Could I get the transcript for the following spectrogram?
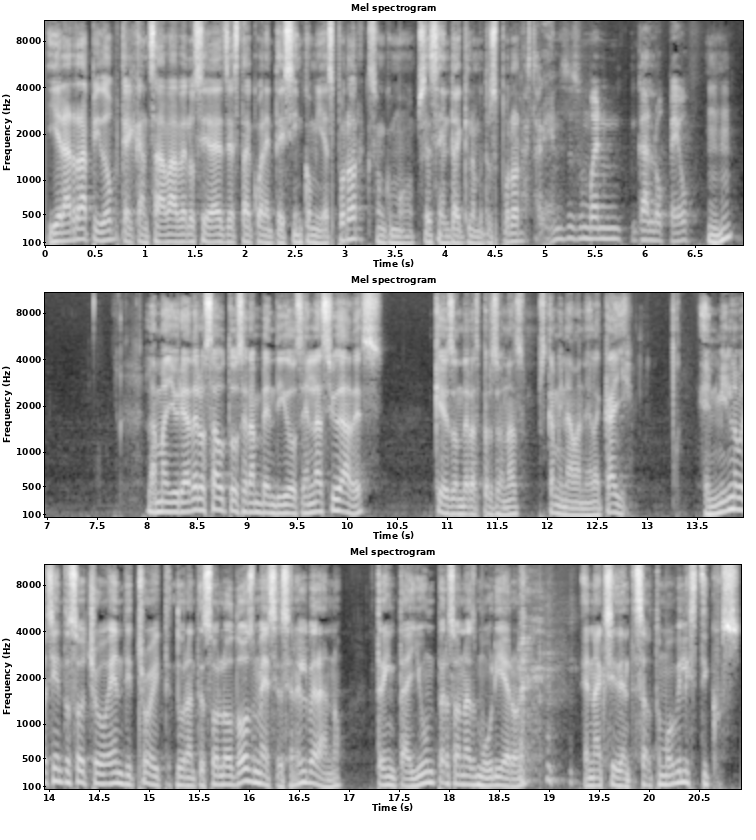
y era rápido porque alcanzaba velocidades de hasta 45 millas por hora, que son como 60 kilómetros por hora. Está bien, eso es un buen galopeo. La mayoría de los autos eran vendidos en las ciudades, que es donde las personas pues, caminaban en la calle. En 1908, en Detroit, durante solo dos meses en el verano, 31 personas murieron en accidentes automovilísticos.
